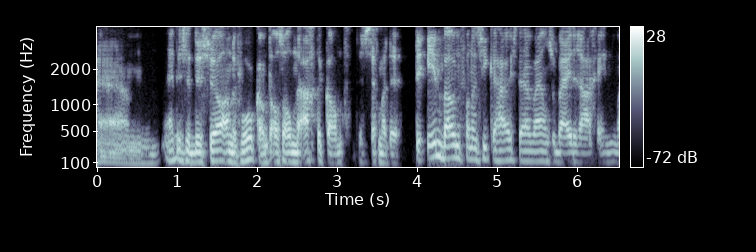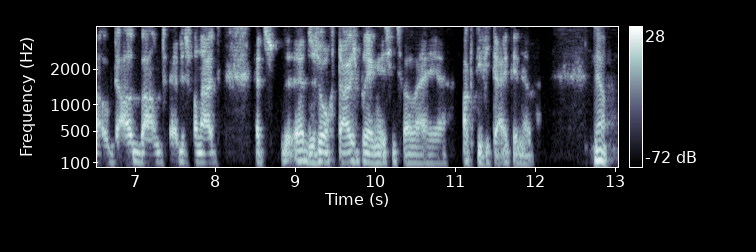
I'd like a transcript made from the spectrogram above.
Um, dus, dus zowel aan de voorkant als aan de achterkant. Dus zeg maar de, de inbound van een ziekenhuis, daar hebben wij onze bijdrage in. Maar ook de outbound, dus vanuit het, de, de zorg thuisbrengen, is iets waar wij uh, activiteit in hebben. Ja.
